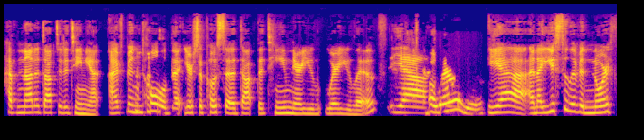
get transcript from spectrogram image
Have not adopted a team yet. I've been told that you're supposed to adopt the team near you where you live. Yeah. Oh, where are you? Yeah, and I used to live in North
